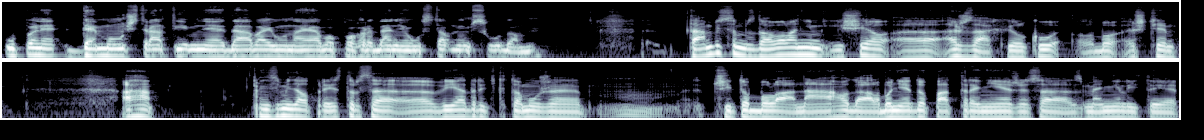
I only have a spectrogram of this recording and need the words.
úplne demonstratívne dávajú najavo pohrdanie ústavným súdom tam by som s dovolením išiel e, až za chvíľku, lebo ešte... Aha, ty si mi dal priestor sa e, vyjadriť k tomu, že mm, či to bola náhoda alebo nedopatrenie, že sa zmenili tie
